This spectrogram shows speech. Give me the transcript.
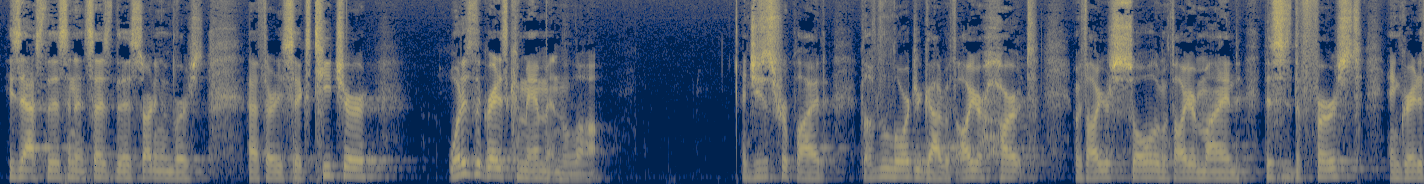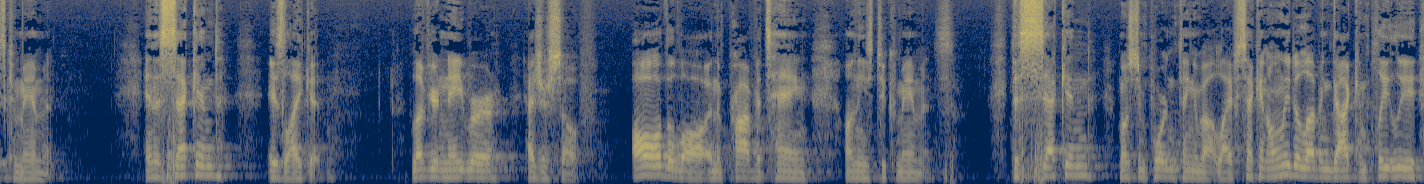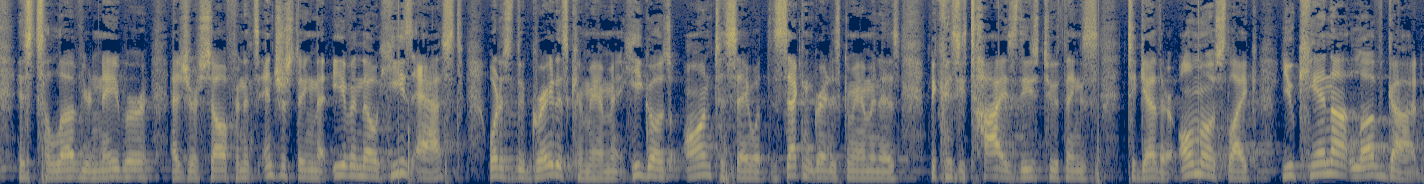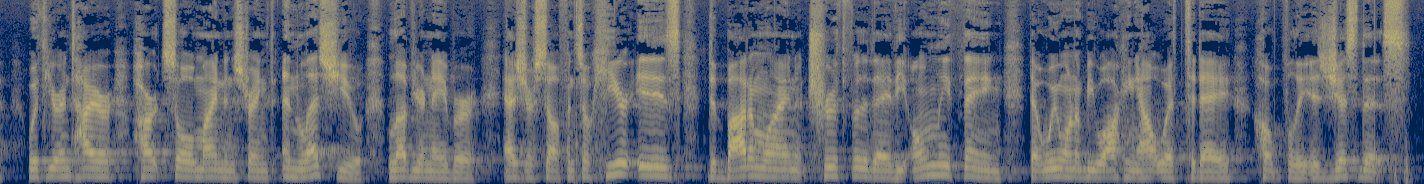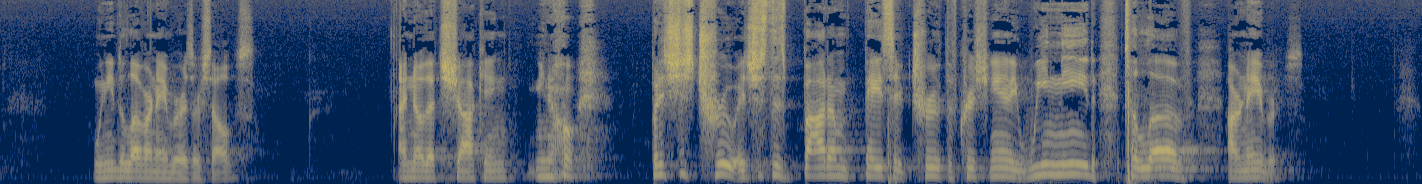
he's asked this, and it says this, starting in verse uh, 36 Teacher, what is the greatest commandment in the law? And Jesus replied, Love the Lord your God with all your heart, with all your soul, and with all your mind. This is the first and greatest commandment. And the second is like it love your neighbor as yourself. All the law and the prophets hang on these two commandments. The second most important thing about life, second only to loving God completely, is to love your neighbor as yourself. And it's interesting that even though he's asked what is the greatest commandment, he goes on to say what the second greatest commandment is because he ties these two things together. Almost like you cannot love God with your entire heart, soul, mind, and strength unless you love your neighbor as yourself. And so here is the bottom line truth for the day. The only thing that we want to be walking out with today, hopefully, is just this we need to love our neighbor as ourselves. I know that's shocking, you know. But it's just true. It's just this bottom basic truth of Christianity. We need to love our neighbors.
